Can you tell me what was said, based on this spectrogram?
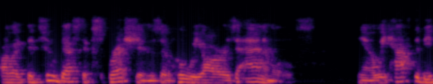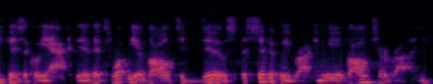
are like the two best expressions of who we are as animals. You know, we have to be physically active. It's what we evolved to do, specifically running. We evolved to run.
